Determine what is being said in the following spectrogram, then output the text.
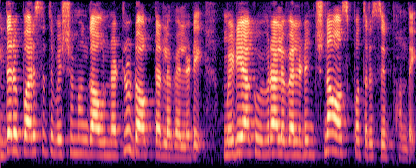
ఇద్దరు పరిస్థితి విషమంగా ఉన్నట్లు డాక్టర్ల వెల్లడి. మీడియాకు వివరాలు వెల్లడించిన ఆసుపత్రి సిబ్బంది.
